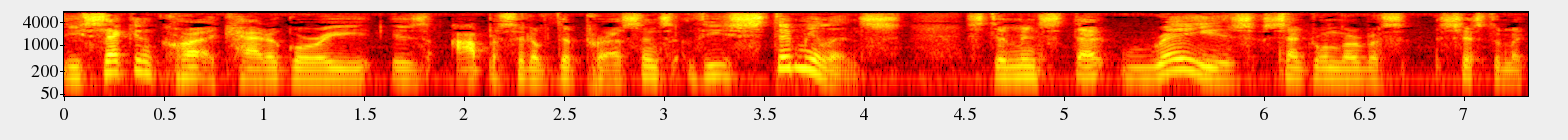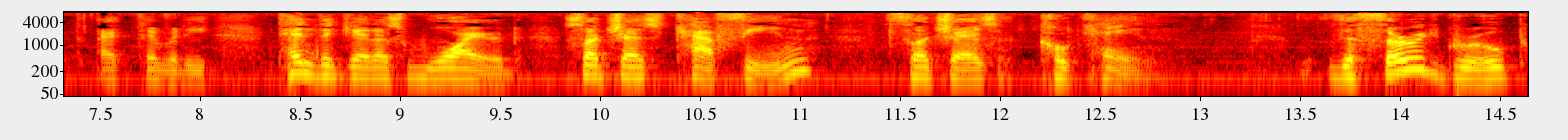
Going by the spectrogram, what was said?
The second category is opposite of depressants, the stimulants. Stimulants that raise central nervous system activity tend to get us wired, such as caffeine, such as cocaine. The third group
